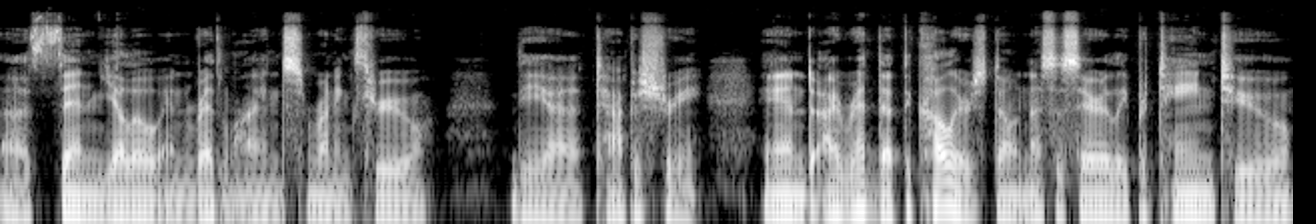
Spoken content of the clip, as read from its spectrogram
uh, thin yellow and red lines running through the uh, tapestry. And I read that the colors don't necessarily pertain to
